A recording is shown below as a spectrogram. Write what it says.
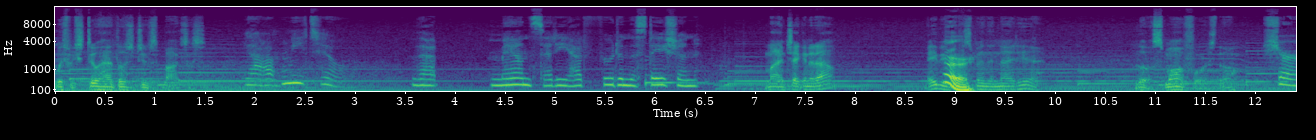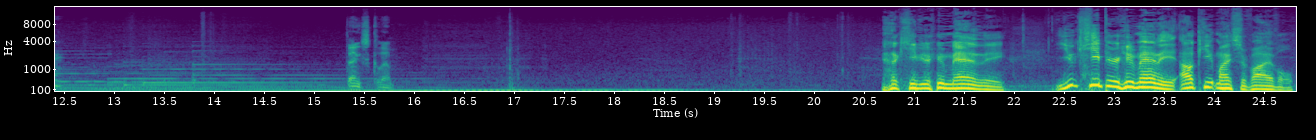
Wish we still had those juice boxes. Yeah, me too. That man said he had food in the station. Mind checking it out? Maybe we can spend the night here. A little small for us, though. Sure. Thanks, Clem. Gotta keep your humanity. You keep your humanity. I'll keep my survival.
